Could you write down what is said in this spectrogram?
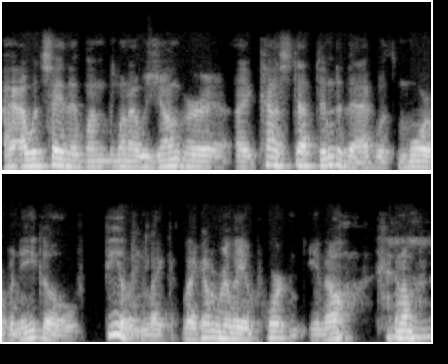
I, I would say that when when I was younger, I kind of stepped into that with more of an ego feeling, like like I'm really important, you know, and I'm mm-hmm.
